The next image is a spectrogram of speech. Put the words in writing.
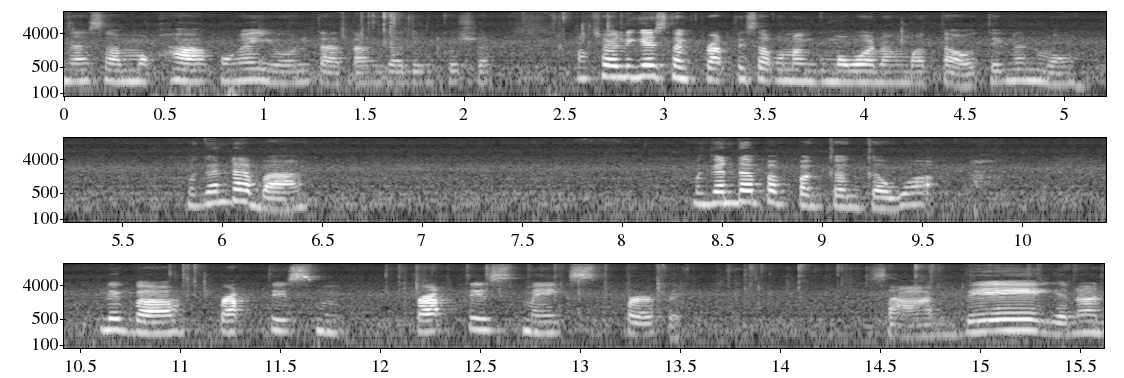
nasa mukha ko ngayon, tatanggalin ko siya. Actually, guys, nag-practice ako ng gumawa ng mata. O, tingnan mo. Maganda ba? Maganda pa pagkagawa. 'Di ba? Practice practice makes perfect. Sabi, ganun.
